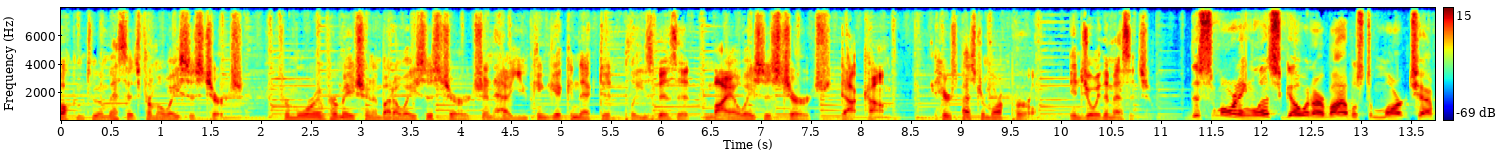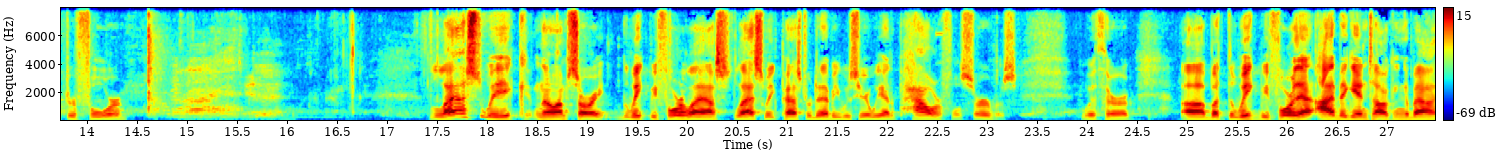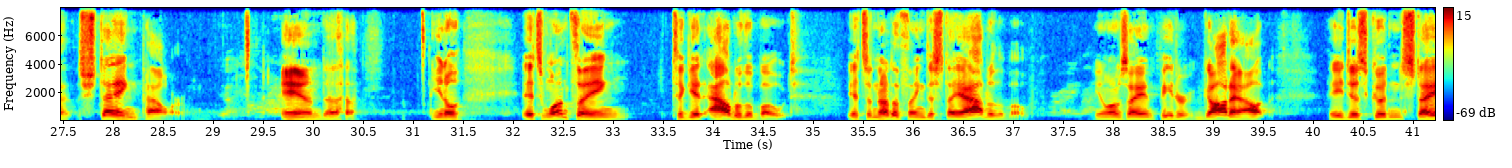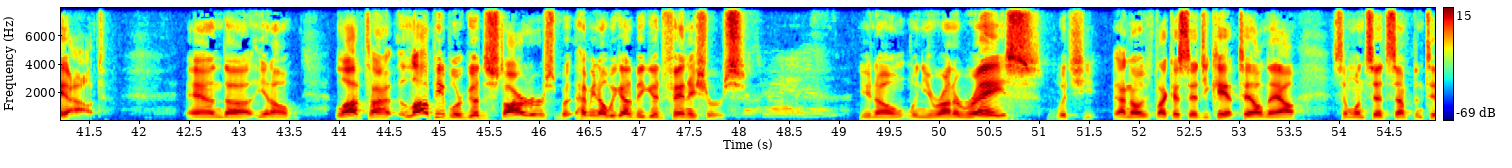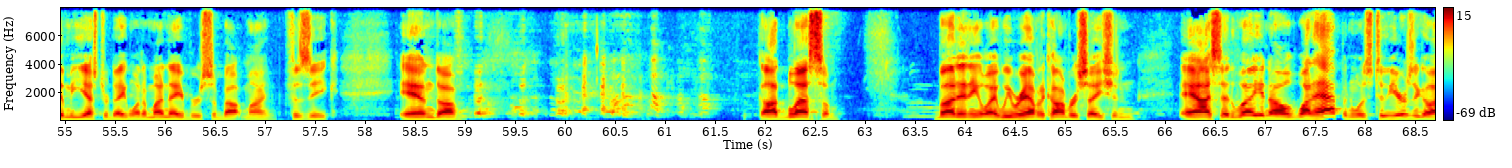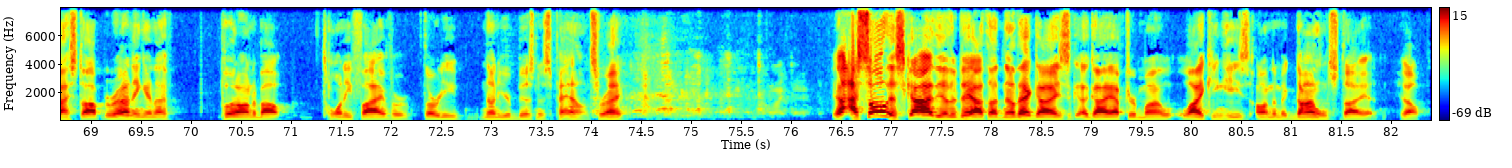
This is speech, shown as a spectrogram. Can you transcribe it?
Welcome to a message from Oasis Church. For more information about Oasis Church and how you can get connected, please visit myoasischurch.com. Here's Pastor Mark Pearl. Enjoy the message. This morning, let's go in our Bibles to Mark chapter 4. Last week, no, I'm sorry, the week before last, last week, Pastor Debbie was here. We had a powerful service with her. Uh, but the week before that, I began talking about staying power. And, uh, you know, it's one thing to get out of the boat, it's another thing to stay out of the boat. You know what I'm saying? Peter got out, he just couldn't stay out. And, uh, you know, a lot of time, a lot of people are good starters, but how many know we got to be good finishers? You know, when you run a race, which I know, like I said, you can't tell now. Someone said something to me yesterday, one of my neighbors, about my physique. And uh, God bless them. But anyway, we were having a conversation. And I said, Well, you know, what happened was two years ago I stopped running and I put on about 25 or 30, none of your business pounds, right? I saw this guy the other day. I thought, now that guy's a guy after my liking. He's on the McDonald's diet, you know,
